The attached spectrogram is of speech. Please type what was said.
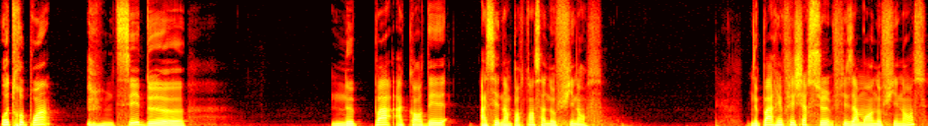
Autre point, c'est de euh, ne pas accorder assez d'importance à nos finances. Ne pas réfléchir suffisamment à nos finances.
